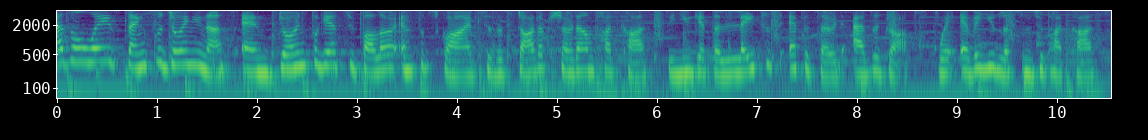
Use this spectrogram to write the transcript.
As always, thanks for joining us, and don't forget to follow and subscribe to the Startup Showdown podcast so you get the latest episode as it drops wherever you listen to podcasts.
